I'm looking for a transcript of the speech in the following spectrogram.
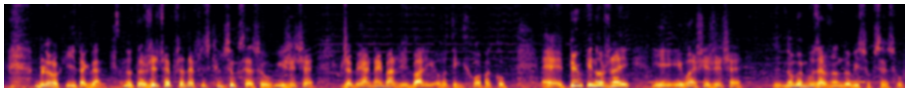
bloki i tak dalej. No to życzę przede wszystkim sukcesów i życzę, żeby jak najbardziej dbali o tych chłopaków e, piłki nożnej i, i właśnie życzę nowemu zarządowi sukcesów.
